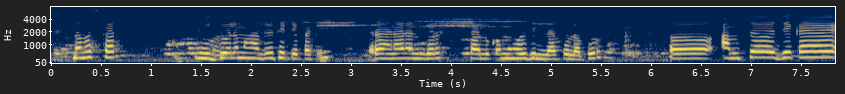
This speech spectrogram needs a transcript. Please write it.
नमस्कार. मी उज्ज्वला महादेव थेटे पाटील राहणार अनगर तालुका मोहोळ जिल्हा सोलापूर. आमचं जे काय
